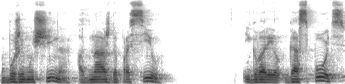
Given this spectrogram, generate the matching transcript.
Божий мужчина однажды просил и говорил, «Господь,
